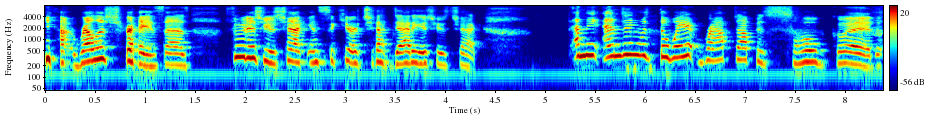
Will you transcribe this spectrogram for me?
Yeah. Relish Trey says food issues check, insecure check, daddy issues check. And the ending was the way it wrapped up is so good.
